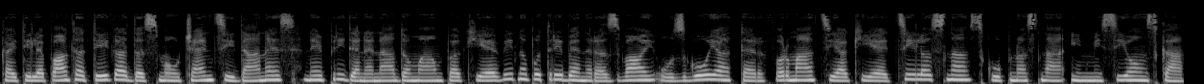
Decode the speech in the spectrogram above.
Kaj ti lepota tega, da smo učenci danes, ne pride nenadoma, ampak je vedno potreben razvoj, vzgoja ter formacija, ki je celostna, skupnostna in misijonska.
